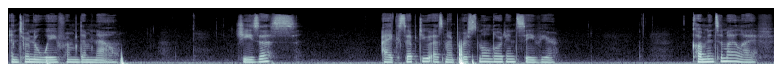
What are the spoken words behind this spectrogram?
and turn away from them now. Jesus, I accept you as my personal Lord and Savior. Come into my life.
